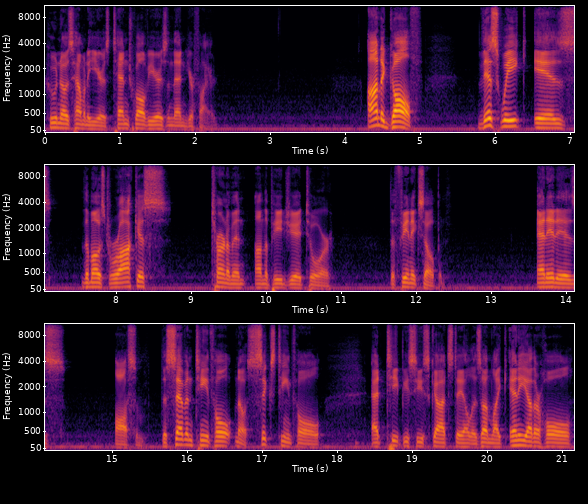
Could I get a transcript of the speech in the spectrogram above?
who knows how many years 10, 12 years, and then you're fired. On to golf. This week is the most raucous tournament on the PGA Tour, the Phoenix Open. And it is awesome. The 17th hole, no, 16th hole at TPC Scottsdale is unlike any other hole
